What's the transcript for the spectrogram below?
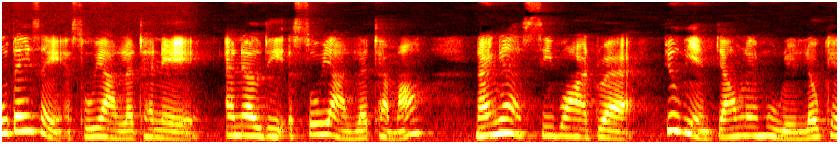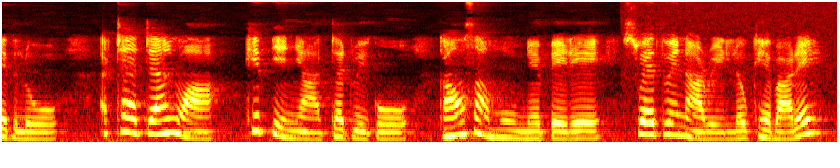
ဦးသိန်းစိန်အစိုးရလက်ထက်နဲ့ NLD အစိုးရလက်ထက်မှာနိုင်ငံစီးပွားအတွက်ပြုပြင်ပြောင်းလဲမှုတွေလုပ်ခဲ့သလိုအထက်တန်းလွာခေပညာတတ်တွေကိုခေါင်းဆောင်မှုနယ်ပယ်တဲ့ဆွဲသွင်းတာတွေလုပ်ခဲ့ပါတယ်။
